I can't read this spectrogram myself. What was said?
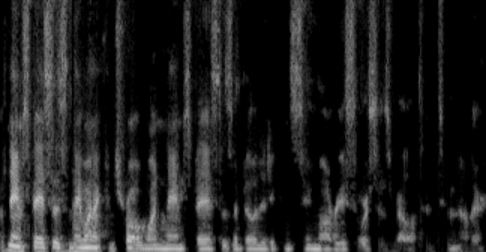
of namespaces, and they want to control one namespace's ability to consume all resources relative to another.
